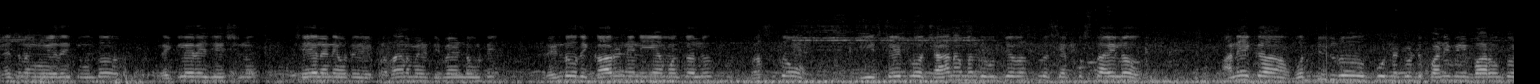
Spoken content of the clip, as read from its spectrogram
వేతనం ఏదైతే ఉందో రెగ్యులరైజేషన్ చేయాలనే ఒకటి ప్రధానమైన డిమాండ్ ఒకటి. రెండోది కారుణ్య నియామకాలు. ప్రస్తుతం ఈ స్టేట్లో చాలా మంది ఉద్యోగస్తులు చెప్పు స్థాయిలో అనేక ఒత్తిడిలో కూడినటువంటి పని మీ భారంతో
